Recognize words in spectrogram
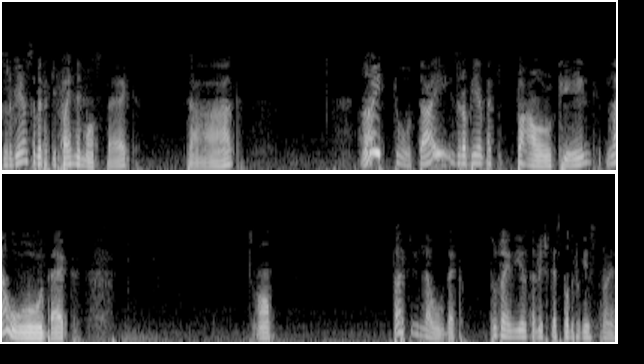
Zrobiłem sobie taki fajny mostek. Tak. No i tutaj zrobiłem taki parking dla łódek. O. Parking dla łódek. Tutaj jest tabliczka jest po drugiej stronie.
